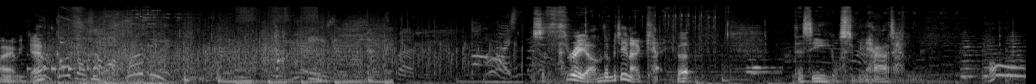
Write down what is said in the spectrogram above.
There we go. It's a three under, we're doing okay, but there's eagles to be had. Hole.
